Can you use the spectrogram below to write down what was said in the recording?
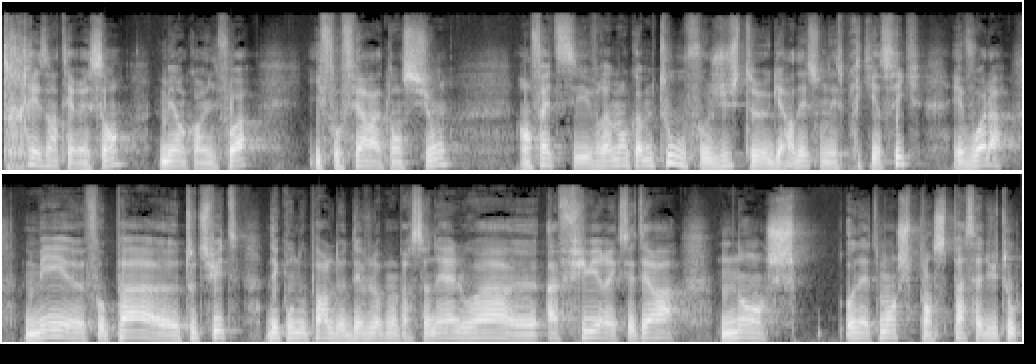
très intéressant. Mais encore une fois, il faut faire attention. En fait, c'est vraiment comme tout. Il faut juste garder son esprit critique et voilà. Mais euh, faut pas euh, tout de suite, dès qu'on nous parle de développement personnel, ou à fuir, etc. Non, honnêtement, je pense pas ça du tout.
